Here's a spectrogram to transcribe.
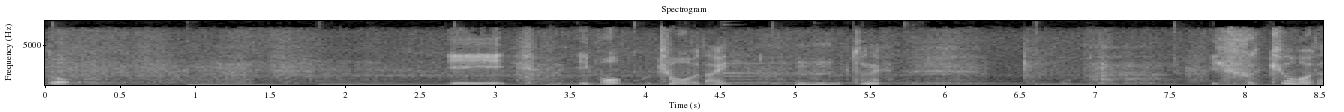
と、い、異母兄弟？うんとね、異父兄弟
